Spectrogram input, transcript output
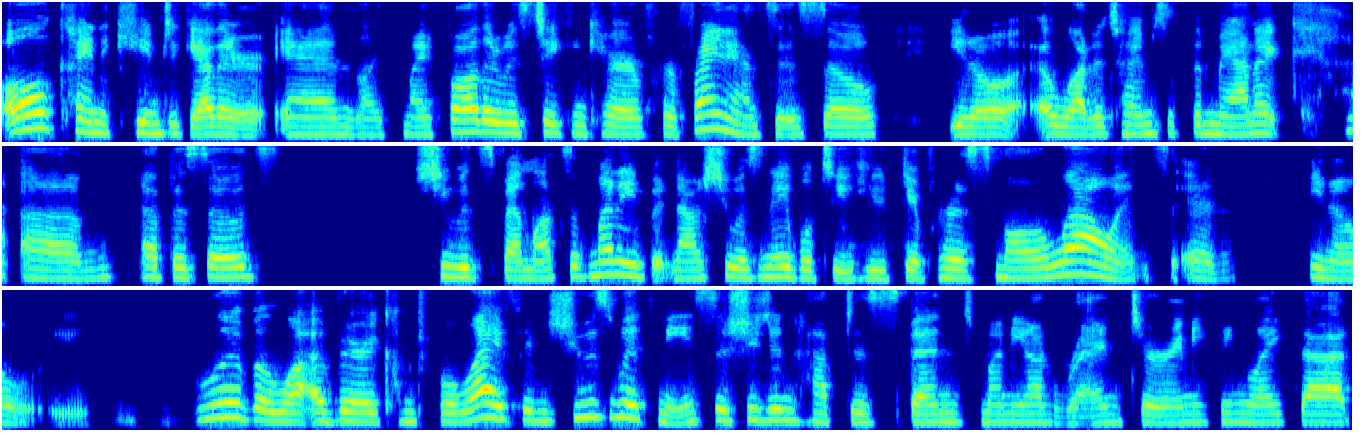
all kind of came together. And like my father was taking care of her finances. So, you know, a lot of times with the manic um, episodes, she would spend lots of money, but now she wasn't able to. He'd give her a small allowance. And, you know, live a lot a very comfortable life and she was with me so she didn't have to spend money on rent or anything like that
